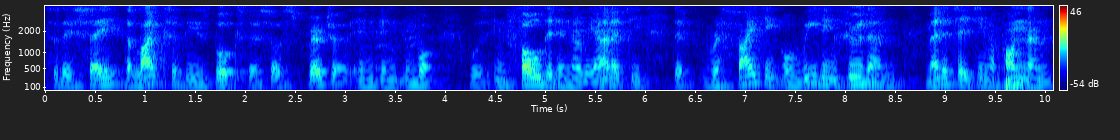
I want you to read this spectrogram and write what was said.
So they say the likes of these books, they're so spiritual in, in, in what was enfolded in their reality that reciting or reading through them, meditating upon them,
